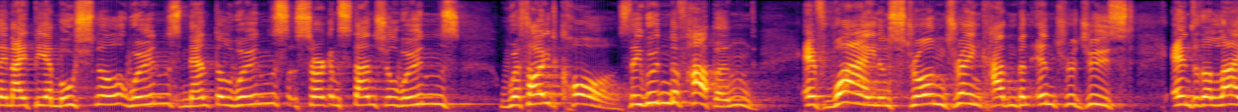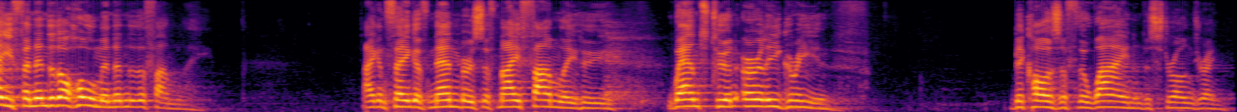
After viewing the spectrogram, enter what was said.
they might be emotional wounds, mental wounds, circumstantial wounds without cause. They wouldn't have happened if wine and strong drink hadn't been introduced into the life and into the home and into the family. I can think of members of my family who went to an early grave because of the wine and the strong drink.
